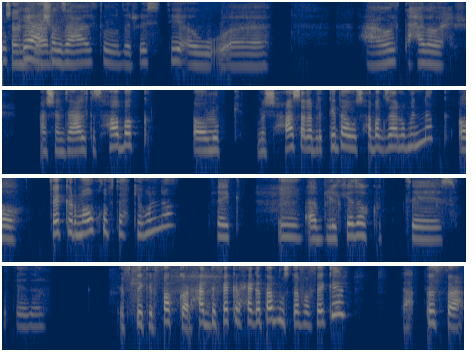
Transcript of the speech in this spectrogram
عشان ممكن زعلت عشان زعلت مدرستي أو آه، عملت حاجة وحشة. عشان زعلت أصحابك؟ أو ممكن. مش حصل قبل كده وأصحابك زعلوا منك؟ آه. فاكر موقف تحكيه لنا فاكر. قبل كده كنت اسمه إيه ده؟ افتكر فكر. حد فاكر حاجة؟ طب مصطفى فاكر؟ لا. قصة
